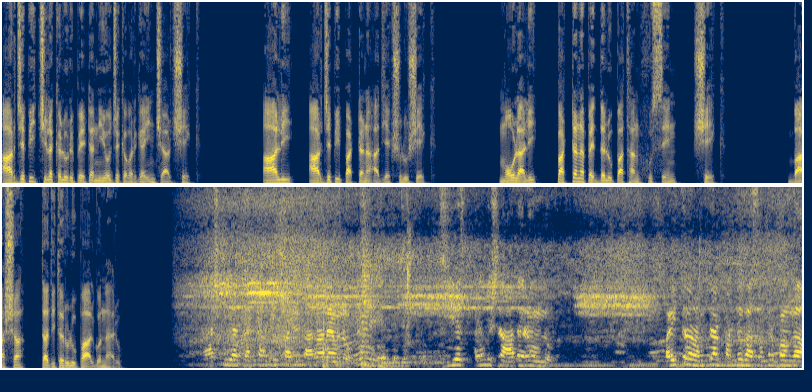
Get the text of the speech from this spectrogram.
ఆర్జెపి చిలకలూరుపేట నియోజకవర్గ ఇన్ఛార్జ్ షేక్. ఆలీ ఆర్జెపి పట్టణ అధ్యక్షులు షేక్. మౌలాలి పట్టణ పెద్దలు పఠాన్ హుస్సేన్ షేక్ బాషా తదితరులు పాల్గొన్నారు. రాష్ట్రీయ జనతాంత్రిక పార్టీ కార్యాలయంలో జిఎస్ ఫౌండేషన్ ఆధ్వర్యంలో పవిత్ర రంజాన్ పండుగ సందర్భంగా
